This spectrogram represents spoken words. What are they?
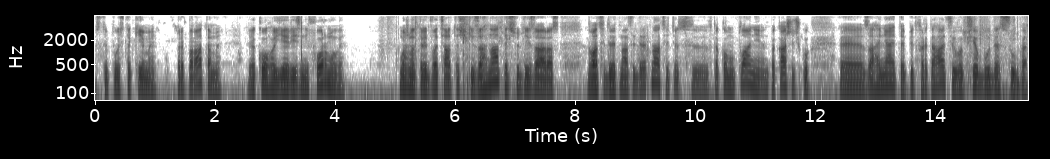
Ось типу ось такими препаратами, в якого є різні формули. Можна три двадцяточки загнати сюди зараз. 20-19-19, ось е, в такому плані НПКшечку е, заганяйте під фертигацію, взагалі буде супер.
